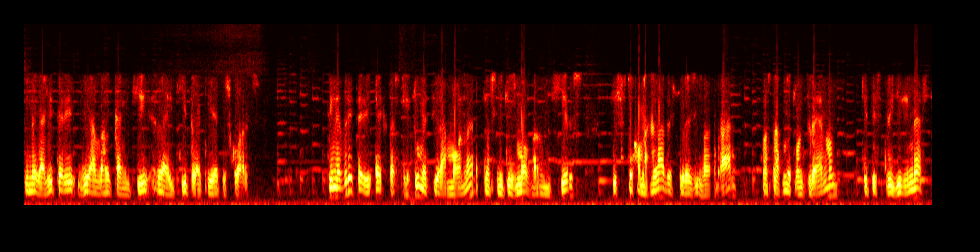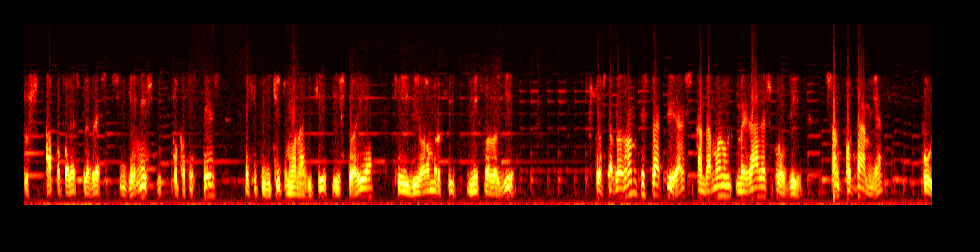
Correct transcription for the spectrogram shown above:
η μεγαλύτερη διαβαλκανική λαϊκή πλατεία της χώρας. Την ευρύτερη έκταση του με τη Ραμόνα, τον συνοικισμό Βαρμιχίρς, τους φτωχομαχλάδες του Ρεζί Βαρμπάρ, τον σταθμό των τρένων και τις τριγυρινές τους από πολλές πλευρές συγγενείς του τοποθεσίες, έχει τη δική του μοναδική ιστορία και ιδιόμορφη μυθολογία. Στο σταυροδρόμι της πλατείας ανταμώνουν μεγάλες οδοί, σαν ποτάμια που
